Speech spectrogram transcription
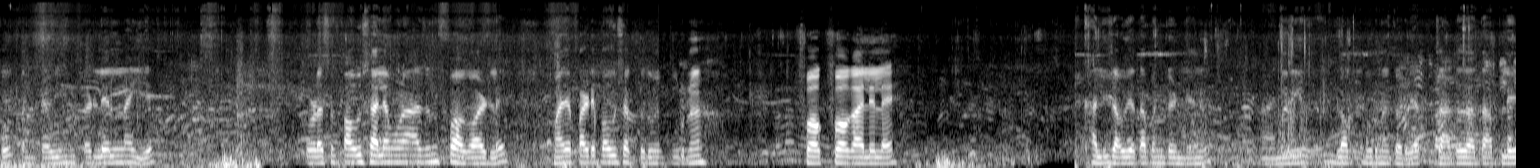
होतो पण काय ऊन पडलेलं नाहीये. थोडासा पाऊस आल्यामुळे अजून फॉग वाढलंय. माझ्या पाठी पाहू शकता तुम्ही पूर्ण फॉग फॉग आलेला आहे. खाली जाऊयात आपण कंटिन्यू आणि ब्लॉग पूर्ण करूयात. जाता जाता आपले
